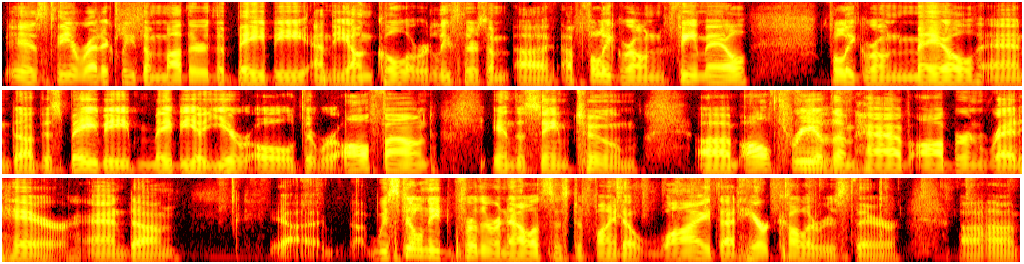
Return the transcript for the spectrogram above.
is theoretically the mother, the baby, and the uncle, or at least there's a a fully grown female fully grown male and uh, this baby, maybe a year old, that were all found in the same tomb. Um, all three of hmm. them have auburn red hair, and um, uh, we still need further analysis to find out why that hair color is there. Um,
